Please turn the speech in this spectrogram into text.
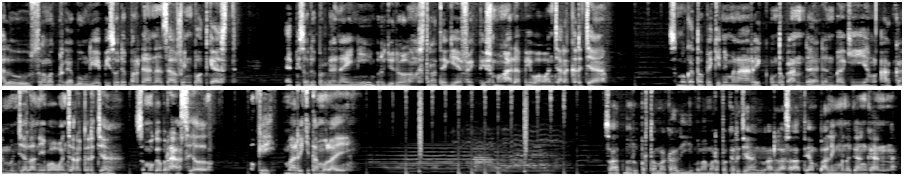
Halo, selamat bergabung di episode perdana Zalvin Podcast. Episode perdana ini berjudul Strategi Efektif Menghadapi Wawancara Kerja. Semoga topik ini menarik untuk Anda dan bagi yang akan menjalani wawancara kerja, semoga berhasil. Oke, mari kita mulai. Saat baru pertama kali melamar pekerjaan adalah saat yang paling menegangkan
